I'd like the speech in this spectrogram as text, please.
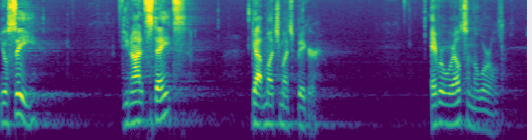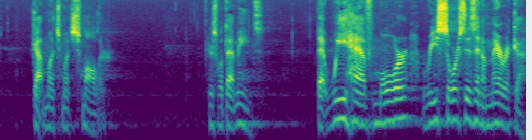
You'll see the United States got much, much bigger. Everywhere else in the world got much, much smaller. Here's what that means that we have more resources in America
